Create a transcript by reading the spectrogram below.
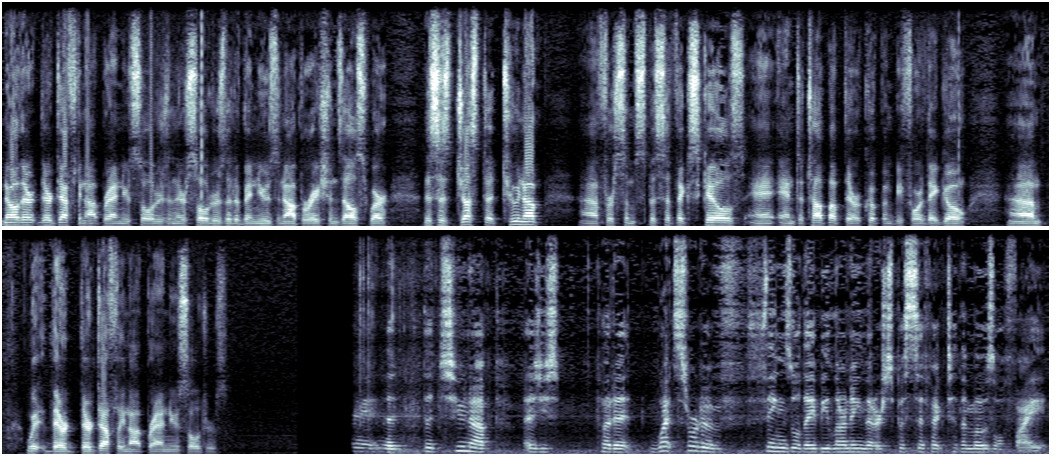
No, they're, they're definitely not brand new soldiers, and they're soldiers that have been used in operations elsewhere. This is just a tune-up uh, for some specific skills and, and to top up their equipment before they go. Um, they're, they're definitely not brand new soldiers. Right, the, the tune-up, as you put it, what sort of things will they be learning that are specific to the Mosul fight?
